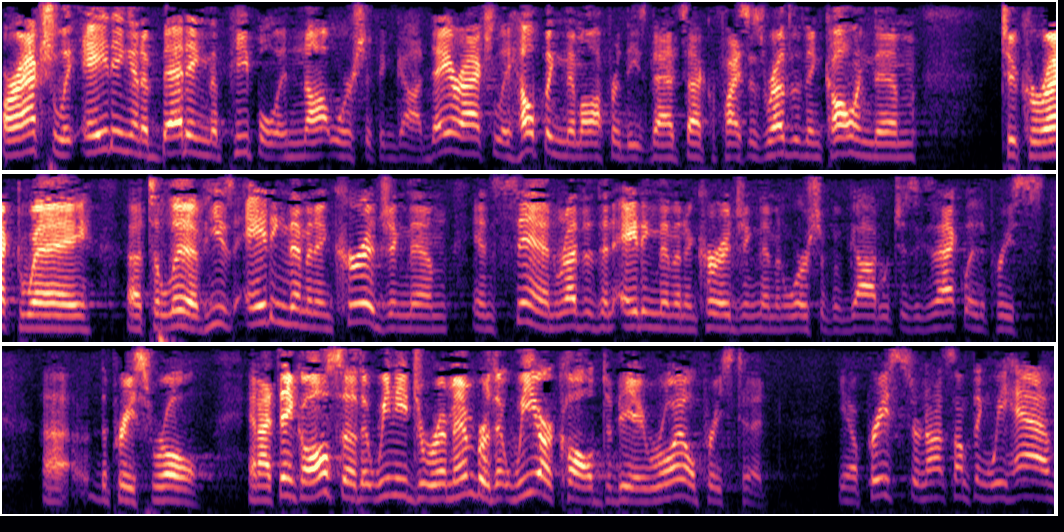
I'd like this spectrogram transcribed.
are actually aiding and abetting the people in not worshiping God. They are actually helping them offer these bad sacrifices rather than calling them to correct way uh, to live. He's aiding them and encouraging them in sin rather than aiding them and encouraging them in worship of God, which is exactly the priest's, uh, the priest's role. And I think also that we need to remember that we are called to be a royal priesthood. You know, priests are not something we have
